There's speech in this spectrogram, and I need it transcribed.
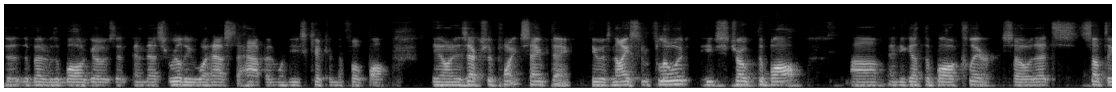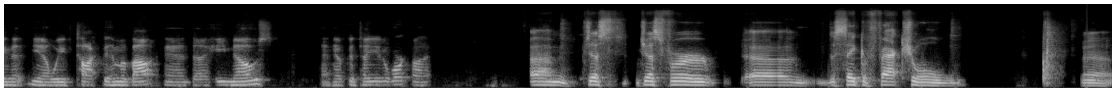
the, the better the ball goes. And, and that's really what has to happen when he's kicking the football. You know, in his extra point, same thing. He was nice and fluid. He stroked the ball um, and he got the ball clear. So that's something that, you know, we've talked to him about and uh, he knows and he'll continue to work on it um, just just for uh, the sake of factual uh,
